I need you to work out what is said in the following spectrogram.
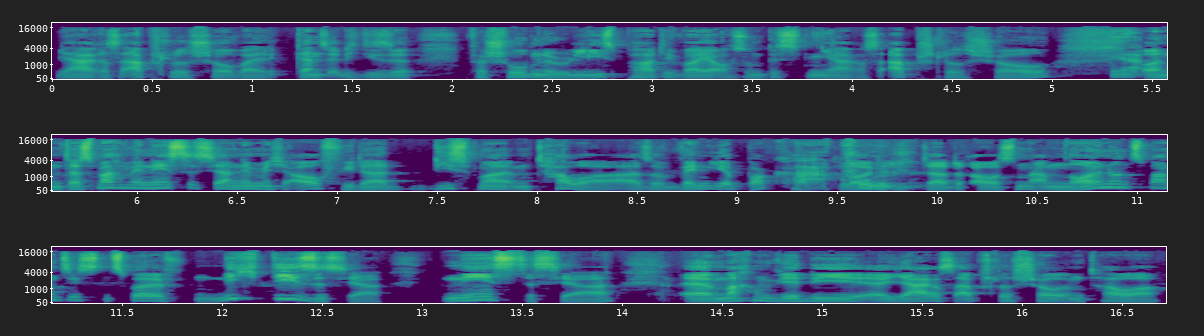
Jahresabschlussshow, weil ganz ehrlich, diese verschobene Release-Party war ja auch so ein bisschen Jahresabschlussshow. Ja. Und das machen wir nächstes Jahr nämlich auch wieder, diesmal im Tower. Also wenn ihr Bock habt, ah, cool. Leute da draußen, am 29.12., nicht dieses Jahr, nächstes Jahr, äh, machen wir die äh, Jahresabschlussshow im Tower.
